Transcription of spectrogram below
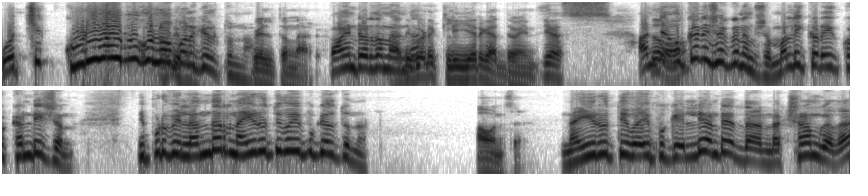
వచ్చి కుడి వైపుకు లోపలికి వెళ్తున్నారు. వెళ్తున్నారు. పాయింట్ అది అర్థమైంది కూడా క్లియర్గా అర్థమైంది ఎస్ అంటే ఒక్క నిమిషం ఒక్క నిమిషం. మళ్ళీ ఇక్కడ ఒక కండిషన్ ఇప్పుడు వీళ్ళందరూ నైరుతి వైపుకి వెళ్తున్నారు. అవును సార్. నైరుతి వైపుకి వెళ్ళి అంటే దక్షిణం కదా.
